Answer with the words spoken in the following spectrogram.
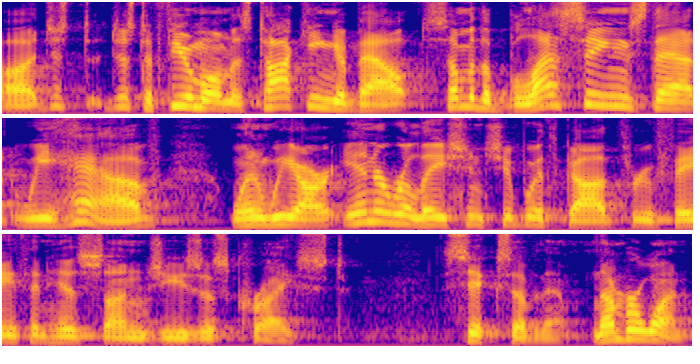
uh, just, just a few moments, talking about some of the blessings that we have when we are in a relationship with God through faith in His Son, Jesus Christ. Six of them. Number one,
